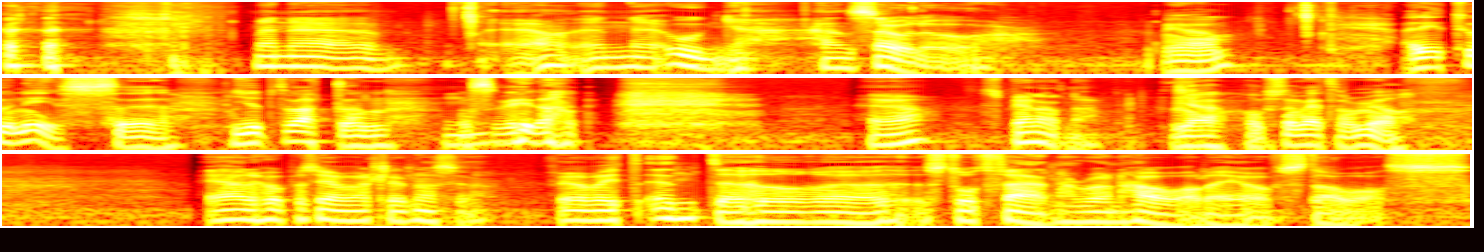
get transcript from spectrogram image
Men eh, ja, en eh, ung Han Solo. Ja. ja. Det är tunn is, uh, djupt vatten och så vidare. Ja, spännande. Ja, hoppas de vet vad de gör. Ja, det hoppas jag verkligen också. För jag vet inte hur eh, stort fan Ron Howard är av Star Wars.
